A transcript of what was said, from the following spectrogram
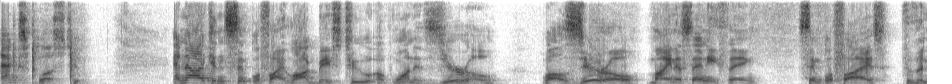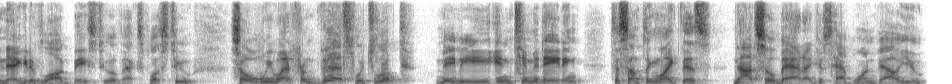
x plus 2. And now I can simplify. Log base 2 of 1 is 0. while 0 minus anything simplifies to the negative log base 2 of x plus 2. So we went from this, which looked maybe intimidating, to something like this. Not so bad. I just have one value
